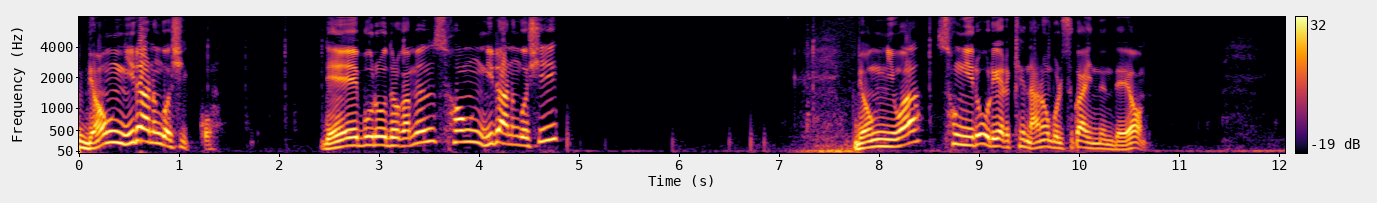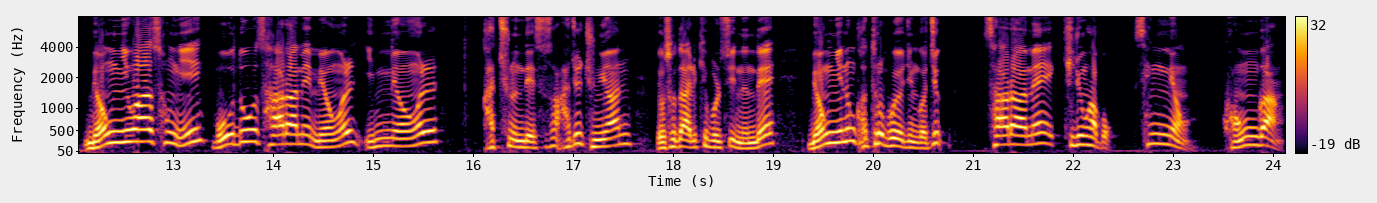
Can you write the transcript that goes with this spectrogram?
명이라는 것이 있고 내부로 들어가면 성이라는 것이 명리와 성리로 우리가 이렇게 나눠 볼 수가 있는데요. 명리와 성리 모두 사람의 명을 인명을 갖추는 데 있어서 아주 중요한 요소다 이렇게 볼 수 있는데 명리는 겉으로 보여지는 것, 즉 사람의 기륭화복, 생명, 건강,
